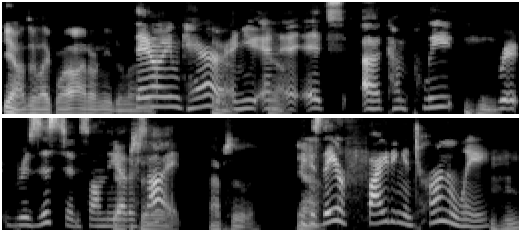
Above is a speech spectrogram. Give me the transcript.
yeah, they're like, well, I don't need to learn. they don't even care, Yeah, and you and yeah. it's a complete Mhm, re- resistance on the Yeah, other absolutely. side absolutely, yeah. because they are fighting internally hmm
